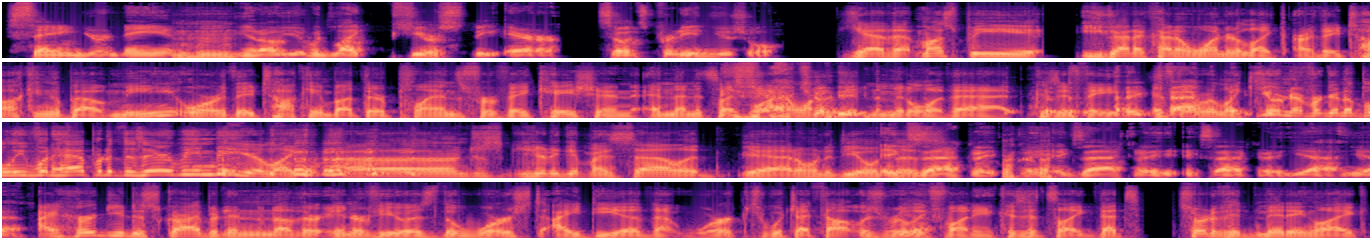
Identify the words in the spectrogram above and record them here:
saying your name, mm-hmm. you know, you would like pierce the air. So it's pretty unusual. Yeah, that must be. You got to kind of wonder, like, are they talking about me or are they talking about their plans for vacation? And then it's like, exactly. well, I don't want to get in the middle of that because if they exactly. if they were like, you're never going to believe what happened at this Airbnb, you're like, uh, I'm just here to get my salad. Yeah, I don't want to deal with exactly, this. Exactly, exactly, exactly. Yeah, yeah. I heard you describe it in another interview as the worst idea that worked, which I thought was really yeah. funny because it's like that's sort of admitting like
